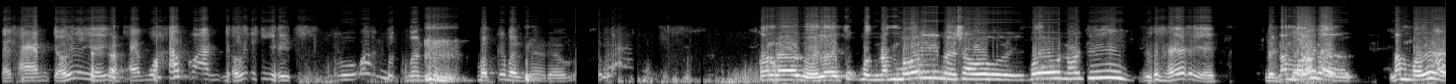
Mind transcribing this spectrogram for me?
tại thèm chửi cái gì? Thèm quá không có ăn chửi cái gì. Quá bực mình. Bực cái mình là được. Con ờ, gửi lời chúc mừng năm mới mà sao bố nói thế? Thế cái gì? Đừng năm mới là năm mới là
